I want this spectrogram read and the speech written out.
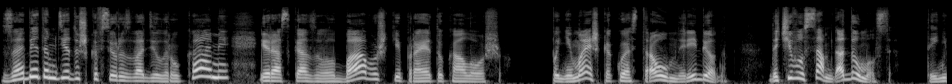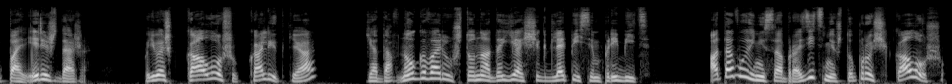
За обедом дедушка все разводил руками и рассказывал бабушке про эту калошу. «Понимаешь, какой остроумный ребенок? До чего сам додумался? Ты не поверишь даже. Понимаешь, калошу к калитке, а? Я давно говорю, что надо ящик для писем прибить. А того и не сообразить мне, что проще калошу».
